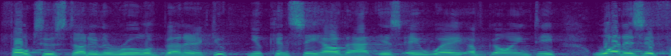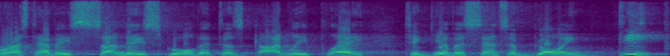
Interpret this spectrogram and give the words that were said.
folks who study the rule of Benedict, you, you can see how that is a way of going deep. What is it for us to have a Sunday school that does godly play to give a sense of going deep?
